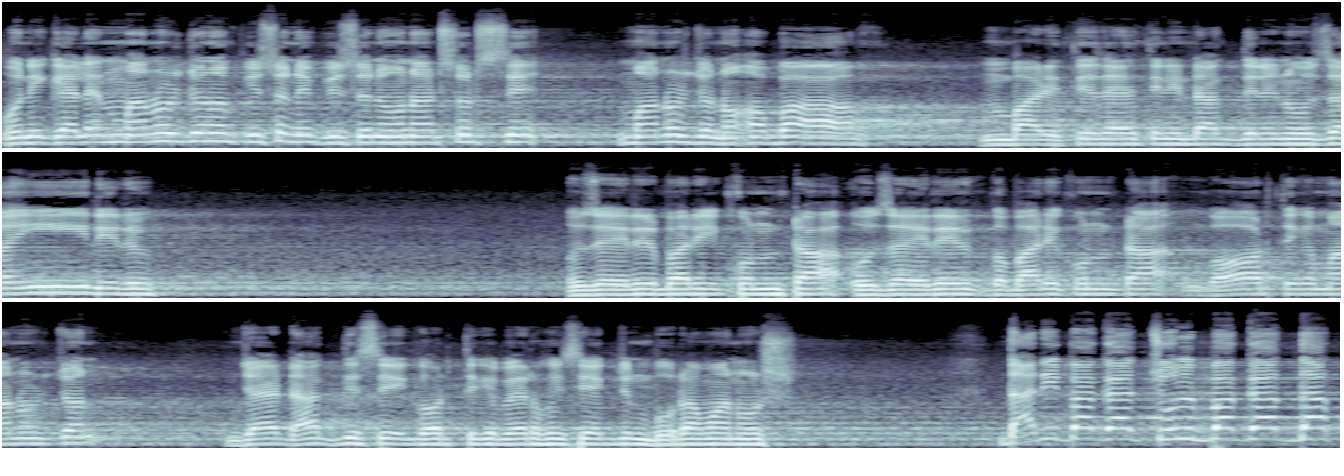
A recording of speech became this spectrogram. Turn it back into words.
উনি গেলেন, মানুষজন পিছনে পিছনে ওনার সরছে, মানুষজন অবাক। বাড়িতে যায়, তিনি ডাক দিলেন, উজাইরের উজাইরের বাড়ি কোনটা, উজাইরের বাড়ি কোনটা? ঘর থেকে মানুষজন যায়, ডাক দিছে, ঘর থেকে বের হয়েছে একজন বুড়া মানুষ। দাড়ি পাকা, চুল পাকা, দাঁত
